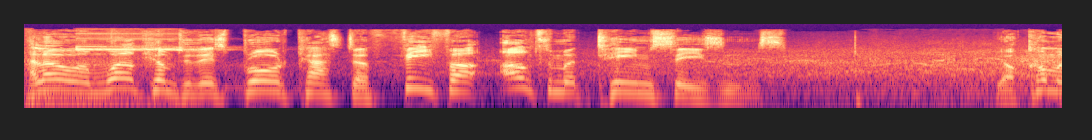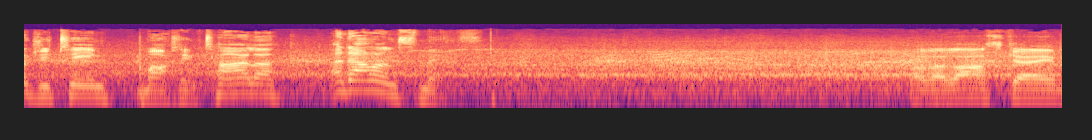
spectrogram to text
Hello and welcome to this broadcast of FIFA Ultimate Team Seasons. Your commentary team, Martin Tyler and Alan Smith. Well, the last game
